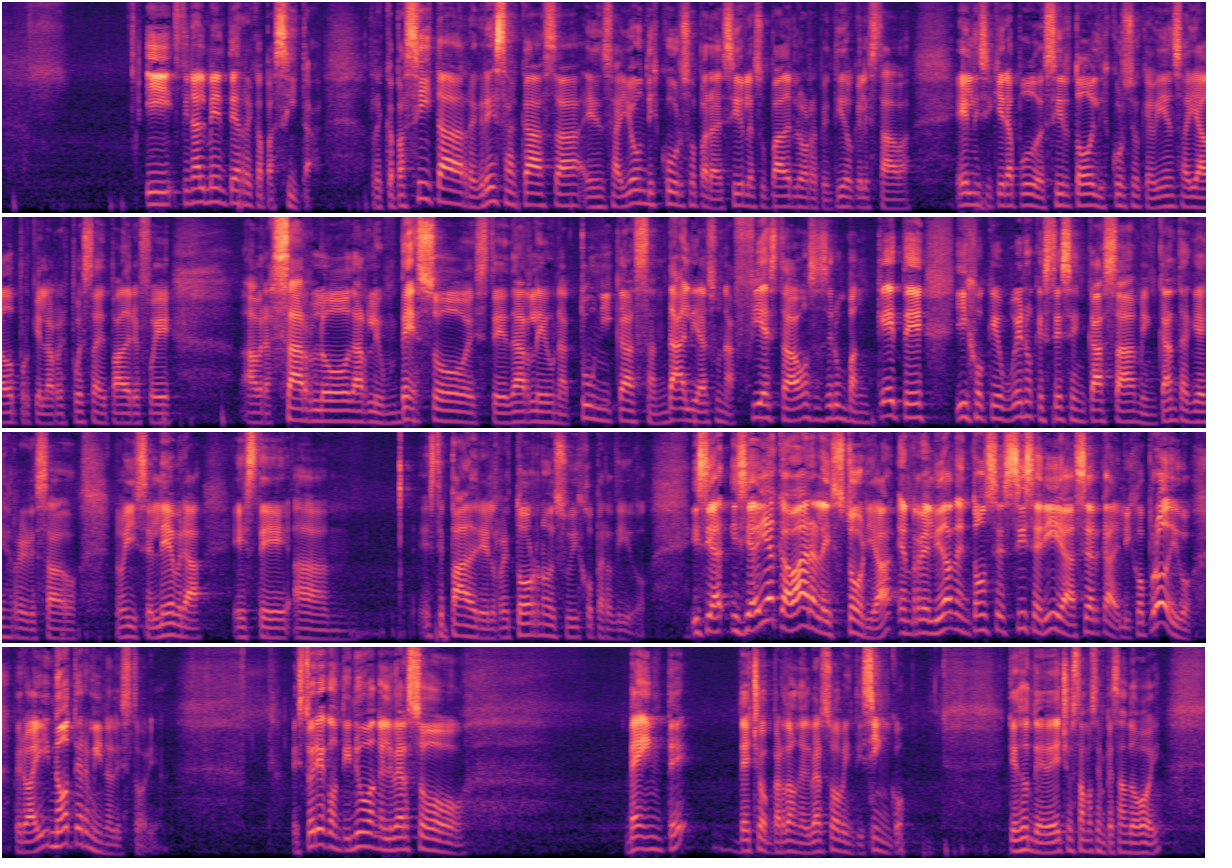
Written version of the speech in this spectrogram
Y finalmente recapacita. Recapacita, regresa a casa, ensayó un discurso para decirle a su padre lo arrepentido que él estaba. Él ni siquiera pudo decir todo el discurso que había ensayado porque la respuesta del padre fue, abrazarlo, darle un beso, este, darle una túnica, sandalias, una fiesta, vamos a hacer un banquete. Hijo, qué bueno que estés en casa, me encanta que hayas regresado. ¿no? Y celebra este, este padre el retorno de su hijo perdido. Y si, y si ahí acabara la historia, en realidad entonces sí sería acerca del hijo pródigo, pero ahí no termina la historia. La historia continúa en el verso 20 de hecho, perdón, el verso 25, que es donde de hecho estamos empezando hoy,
